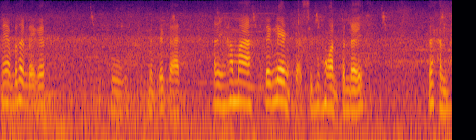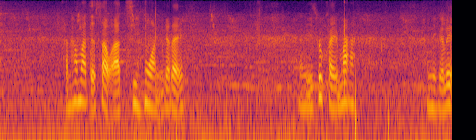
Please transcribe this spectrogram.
แน่มาทางใดกันโหบรรยากาศ อันนี้เข้ามาแรงๆกับสิบหอนปันไดแต่ขันขันเข้ามาแต่เสาอาจสิหอนก็ได้ อันนี้สุกไข่มากอันนี้ก็เลย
